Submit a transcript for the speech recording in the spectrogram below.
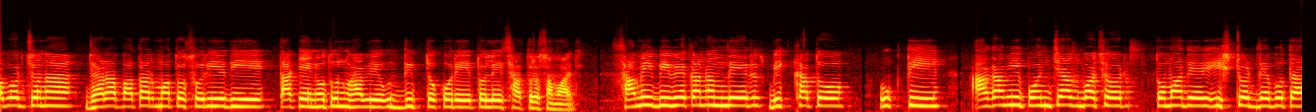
আবর্জনা ঝরা পাতার মতো সরিয়ে দিয়ে তাকে নতুনভাবে উদ্দীপ্ত করে তোলে ছাত্র সমাজ স্বামী বিবেকানন্দের বিখ্যাত উক্তি, আগামী পঞ্চাশ বছর তোমাদের ইষ্ট দেবতা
